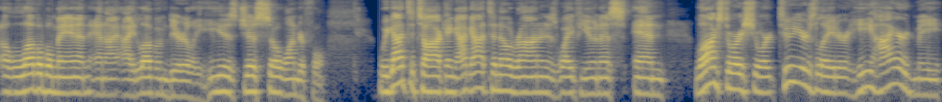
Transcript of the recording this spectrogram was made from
a lovable man, and I, I love him dearly. He is just so wonderful. We got to talking. I got to know Ron and his wife Eunice. And long story short, two years later, he hired me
